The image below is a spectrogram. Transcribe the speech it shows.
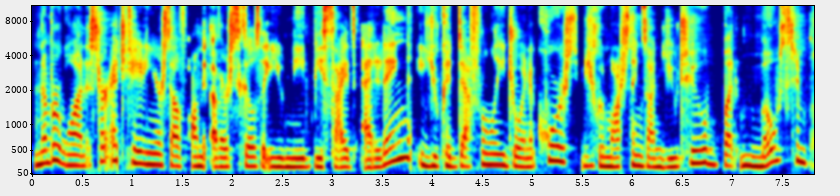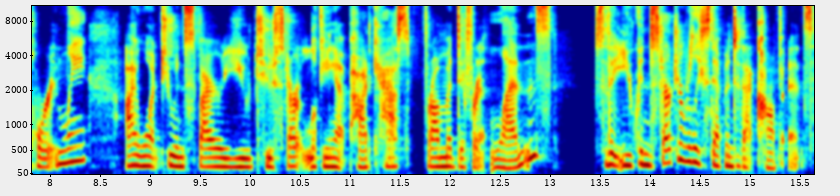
Number one, start educating yourself on the other skills that you need besides editing. You could definitely join a course, you can watch things on YouTube, but most importantly, I want to inspire you to start looking at podcasts from a different lens so that you can start to really step into that confidence.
